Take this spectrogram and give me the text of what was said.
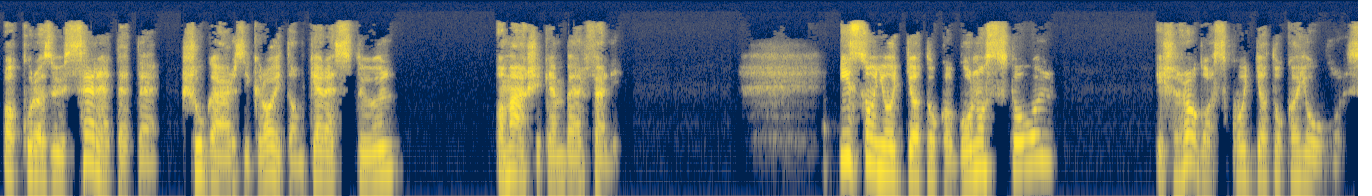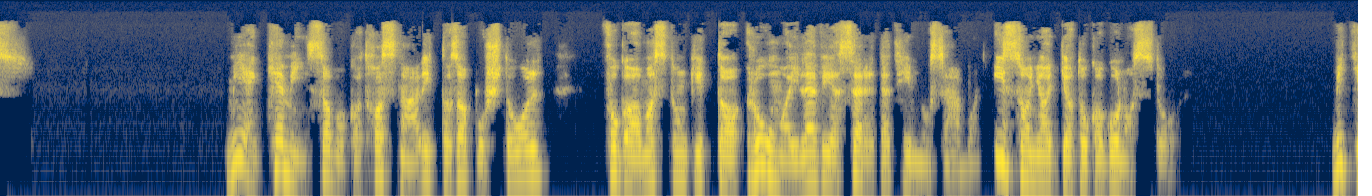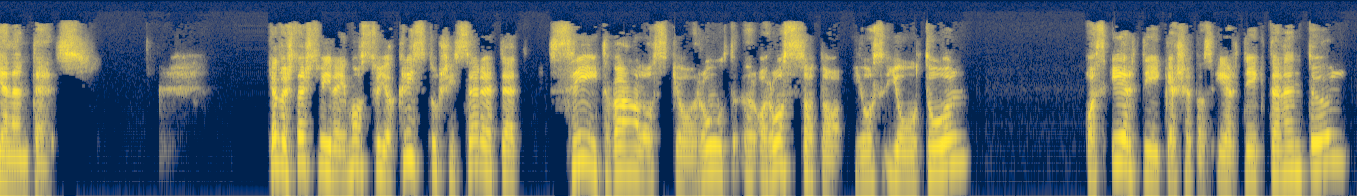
akkor az ő szeretete sugárzik rajtam keresztül a másik ember felé. Iszonyodjatok a gonosztól, és ragaszkodjatok a jóhoz. Milyen kemény szavakat használ itt az apostol, fogalmaztunk itt a római levél szeretet himnuszában. Iszonyadjatok a gonosztól. Mit jelent ez? Kedves testvéreim, azt, hogy a Krisztusi szeretet szétválasztja a rosszat a jótól, az értékeset az értéktelentől,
